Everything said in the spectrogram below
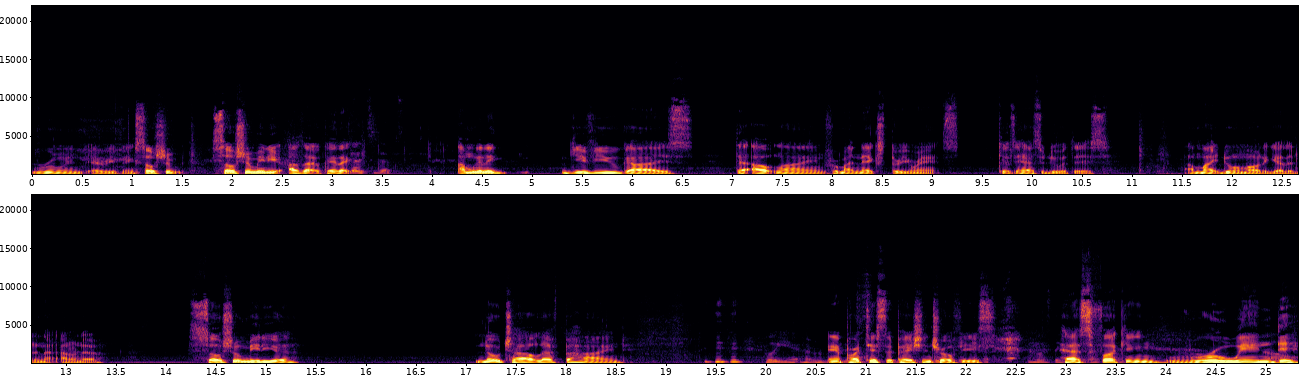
ruined everything. Social social media. I was like, okay, like That's, that's, I'm gonna give you guys the outline for my next three rants because it has to do with this. I might do them all together tonight. I don't know. Social media, no child left behind, oh yeah. And participation trophies I was thinking has fucking ruined Oh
